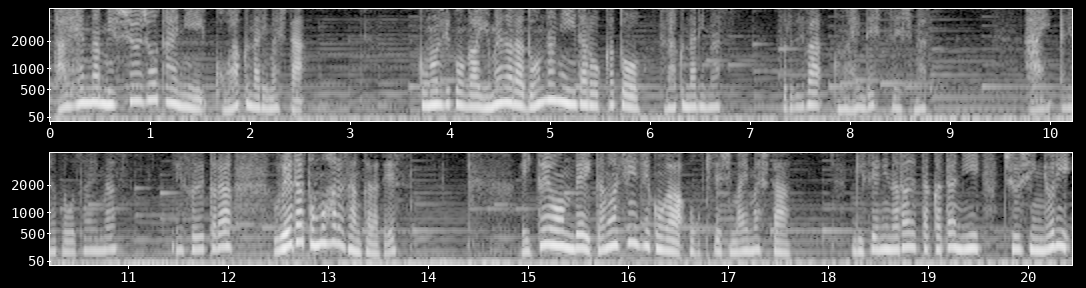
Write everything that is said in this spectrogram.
大変な密集状態に怖くなりました。この事故が夢ならどんなにいいだろうかと辛くなります。それではこの辺で失礼します。はいありがとうございます。それから上田智春さんからです。イテウォンで痛ましい事故が起きてしまいました。犠牲になられた方に中心より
